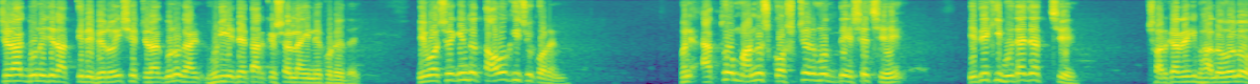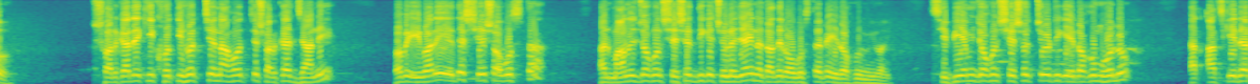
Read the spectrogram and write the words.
ট্রাকগুলো যে রাত্রিরে বেরোয়, সে ট্রাকগুলো ঘুরিয়ে দেয়, তারকেশ্বর লাইনে করে দেয়। এবছর কিন্তু তাও কিছু করেন। মানে এত মানুষ কষ্টের মধ্যে এসেছে, এতে কি বোঝা যাচ্ছে? সরকারের কি ভালো হলো? সরকারে কি ক্ষতি হচ্ছে, না হচ্ছে, সরকার জানে। তবে এবারে এদের শেষ অবস্থা আর মানুষ যখন শেষের দিকে চলে যায় না তাদের অবস্থাটা এরকমই হয়। সিপিএম যখন শেষ হচ্ছিল ঠিক এরকম হলো। আর আজকে এরা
